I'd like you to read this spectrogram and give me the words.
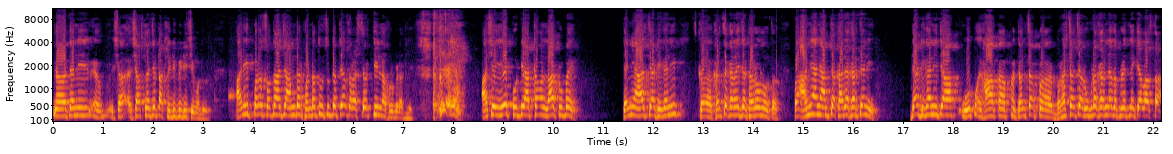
त्यांनी शा- शासनाचे टाकले डीपीडीसी मधून. आणि परत स्वतःच्या आमदार फंडातून सुद्धा त्याच रस्त्यावर तीन लाख रुपये टाकले. असे एक कोटी अठ्ठावन्न लाख रुपये त्यांनी आज त्या ठिकाणी खर्च करायचं ठरवलं होतं. पण आम्ही आणि आमच्या कार्यकर्त्यांनी त्या ठिकाणी त्या ओप हा त्यांचा भ्रष्टाचार उघड करण्याचा प्रयत्न केला असता.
